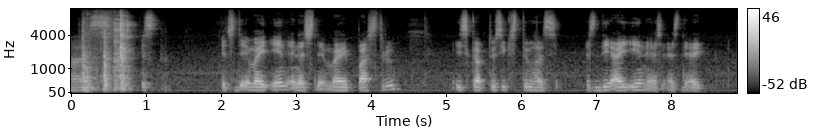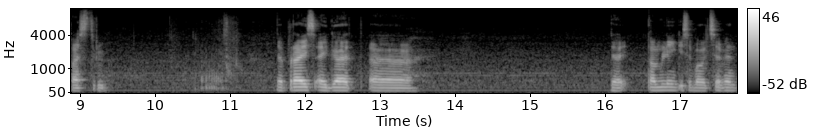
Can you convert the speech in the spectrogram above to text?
has HDMI in and HDMI pass-through ezcap 262 has SDI in and SDI pass-through the price I got uh, the Cam Link is about 7,000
